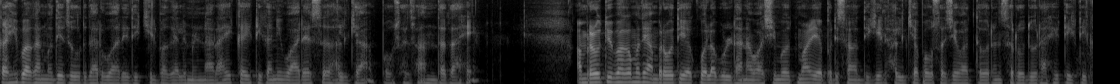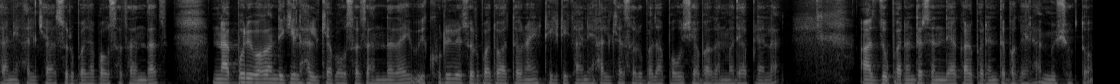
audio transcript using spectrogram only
काही भागांमध्ये जोरदार वारे देखील बघायला मिळणार आहे. काही ठिकाणी वाऱ्यासह हलक्या पावसाचा अंदाज आहे. अमरावती विभागामध्ये अमरावती अकोला बुलढाणा वाशिम यवतमाळ या परिसरात देखील हलक्या पावसाचे वातावरण सर्वदूर आहे. ठिकठिकाणी हलक्या स्वरूपाचा पावसाचा अंदाज. नागपूर विभागात देखील हलक्या पावसाचा अंदाज आहे. विखुरलेल्या स्वरूपात वातावरण आहे. ठिकठिकाणी हलक्या स्वरूपाचा पाऊस या भागांमध्ये आपल्याला आज दुपारनंतर संध्याकाळपर्यंत बघायला मिळू शकतो.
